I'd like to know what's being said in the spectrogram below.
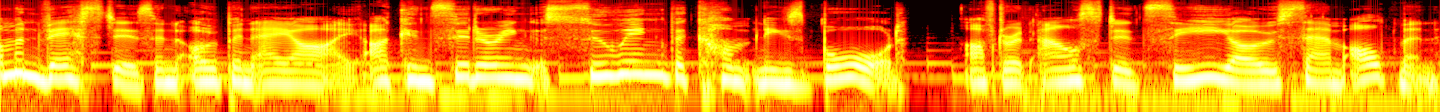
Some investors in OpenAI are considering suing the company's board after it ousted CEO Sam Altman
